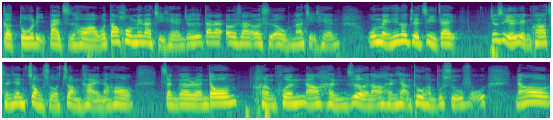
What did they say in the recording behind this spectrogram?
个多礼拜之后啊，我到后面那几天，就是大概二三、二四、二五那几天，我每天都觉得自己在，就是有一点快要呈现中暑的状态，然后整个人都很昏，然后很热，然后很想吐，很不舒服，然后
